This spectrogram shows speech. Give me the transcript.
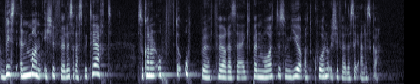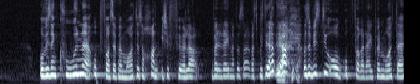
hvis en mann ikke føles respektert, så kan han ofte oppføre seg på en måte som gjør at kona ikke føler seg elska. Og hvis en kone oppfører seg på en måte så han ikke føler var det deg nettopp sa? Respektert? Ja. Og så Hvis du òg oppfører deg på en måte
